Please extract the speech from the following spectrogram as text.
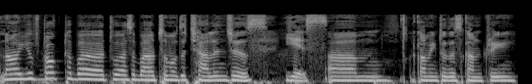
now you've talked about to us about some of the challenges Yes. um, coming to this country,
